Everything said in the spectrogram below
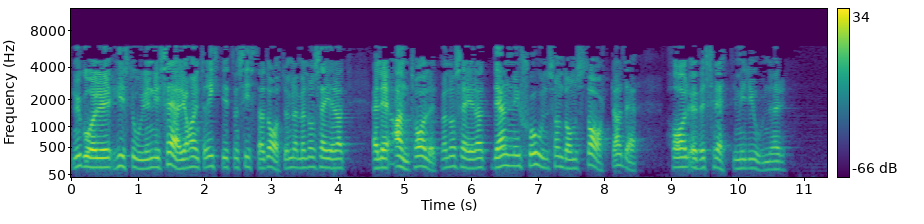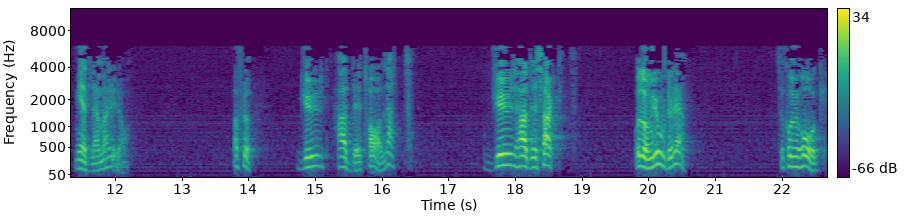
Nu går eh, historien isär. Jag har inte riktigt de sista datumen men de säger att eller antalet men de säger att den mission som de startade har över 30 miljoner medlemmar idag. Varför då? Gud hade talat. Gud hade sagt. Och de gjorde det. Så kom ihåg.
